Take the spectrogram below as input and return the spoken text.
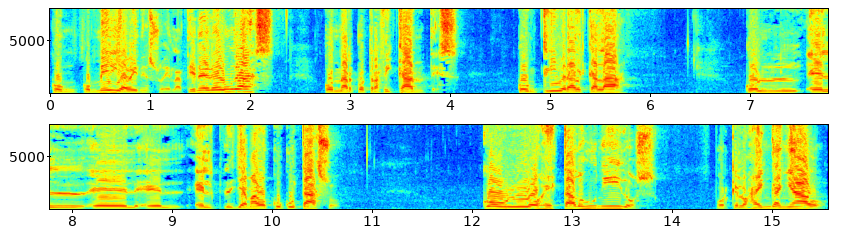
con, con media Venezuela, tiene deudas con narcotraficantes, con Cliver Alcalá, con el, llamado cucutazo, con los Estados Unidos, porque los ha engañado.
